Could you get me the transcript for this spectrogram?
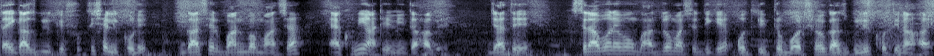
তাই গাছগুলিকে শক্তিশালী করে গাছের বান বা মাচা এখনই আটিয়ে নিতে হবে, যাতে শ্রাবণ এবং ভাদ্র মাসের দিকে অতিরিক্ত বর্ষাও গাছগুলির ক্ষতি না হয়।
